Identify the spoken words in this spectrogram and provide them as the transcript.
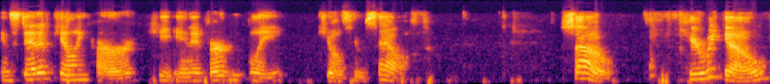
instead of killing her, he inadvertently kills himself. So here we go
